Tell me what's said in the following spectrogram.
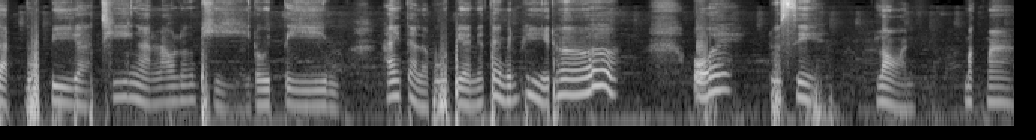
จัดบูธเบียร์ที่งานเล่าเรื่องผีโดยธีม ให้แต่ละบูธเบียร์เนี่ยแต่งเป็นผีเธอ โอ้ย ดูสิ หลอนมาก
